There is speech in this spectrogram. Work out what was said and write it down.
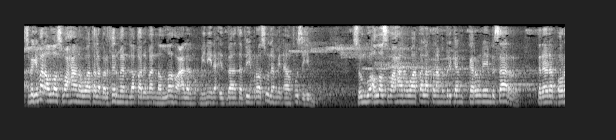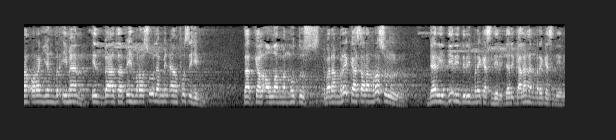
sebagaimana Allah Subhanahu wa taala berfirman laqad manallahu 'alal mu'minina id ba'atha fihim rasulan min anfusihim Sungguh Allah Subhanahu wa taala telah memberikan karunia yang besar terhadap orang-orang yang beriman. Idz ba'atsa fihim rasulan min anfusihim. Tatkala Allah mengutus kepada mereka seorang rasul dari diri-diri mereka sendiri, dari kalangan mereka sendiri.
